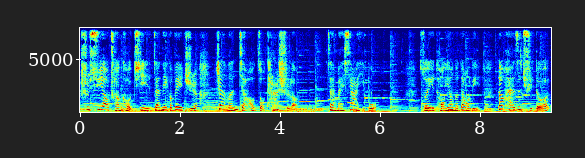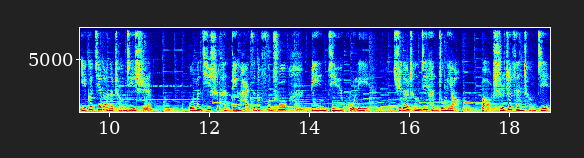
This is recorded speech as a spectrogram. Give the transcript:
是需要喘口气，在那个位置站稳脚，走踏实了，再迈下一步。所以，同样的道理，当孩子取得一个阶段的成绩时，我们及时肯定孩子的付出，并给予鼓励。取得成绩很重要，保持这份成绩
